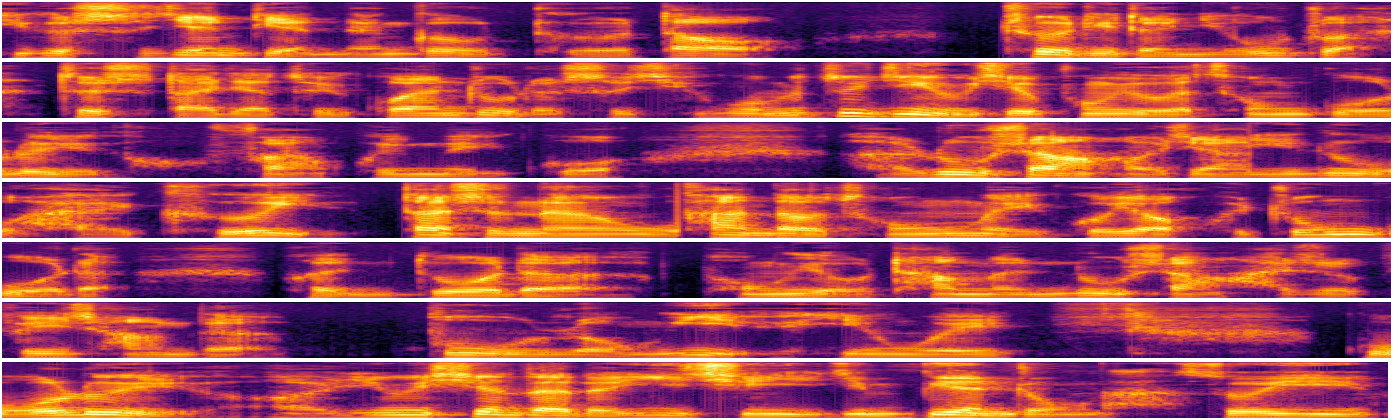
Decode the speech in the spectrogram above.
一个时间点能够得到彻底的扭转，这是大家最关注的事情。我们最近有些朋友从国内返回美国，啊，路上好像一路还可以。但是呢，我看到从美国要回中国的很多的。朋友，他们路上还是非常的不容易，因为国内啊，因为现在的疫情已经变种了，所以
